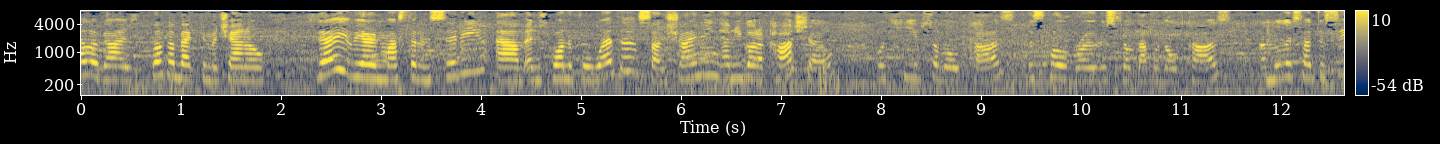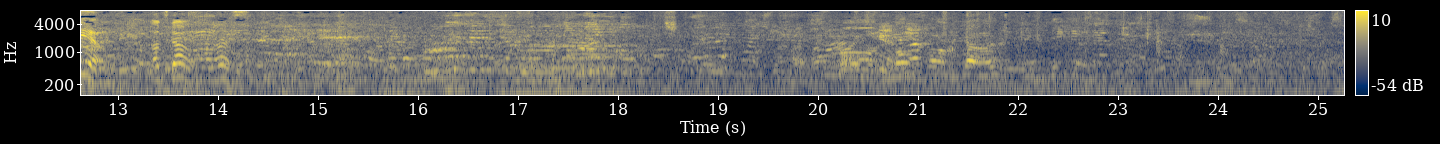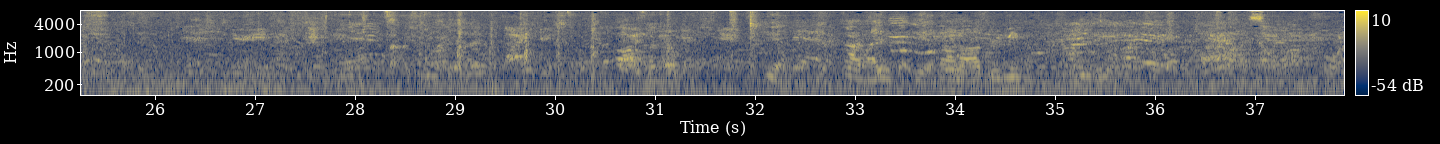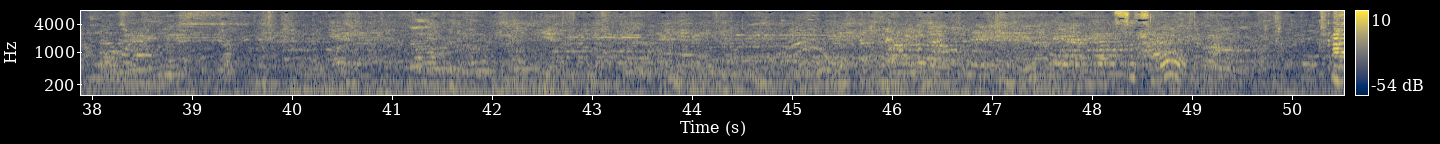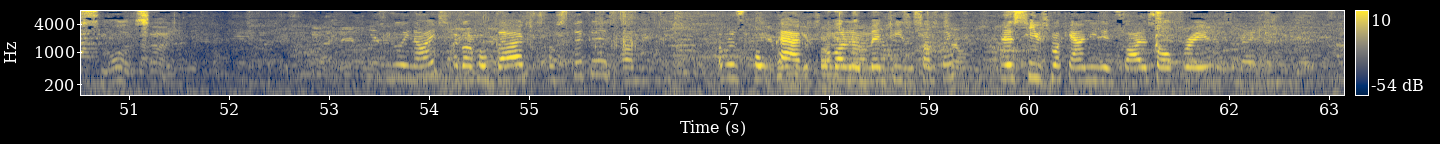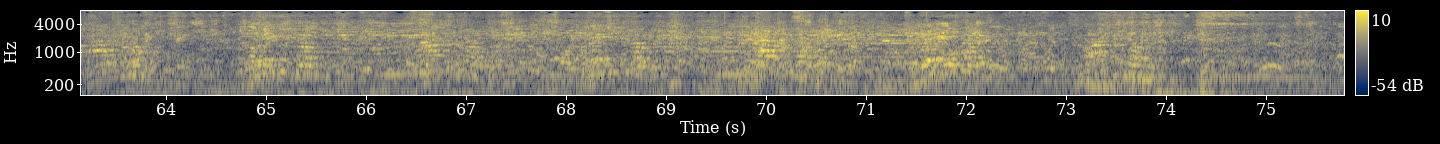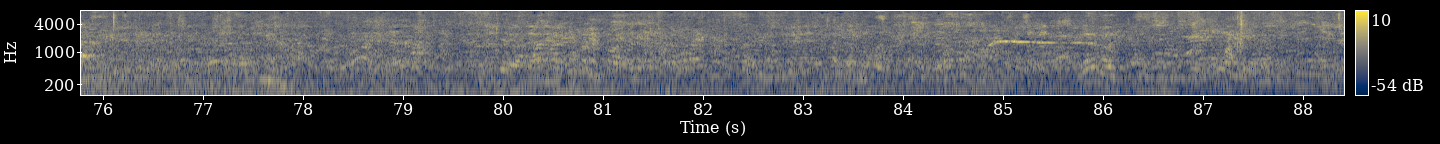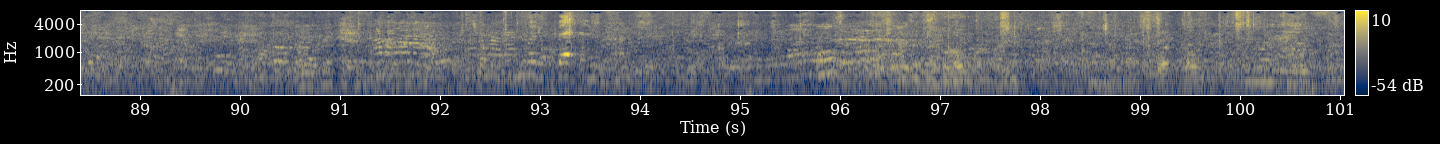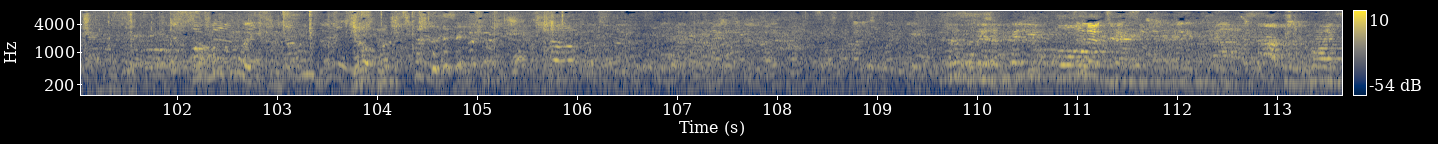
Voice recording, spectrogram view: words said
Hello guys, welcome back to my channel. Today we are in Masterton City um, and it's wonderful weather, sun shining and we got a car show with heaps of old cars. This whole road is filled up with old cars. I'm really excited to see it. Let's go. Yes. No, no, you've got, yeah, no, no, I remember. It's so small. It's kind of small inside. It's really nice. I got a whole bag of stickers. Um, I got this whole pack of I don't know Menties or something. There's heaps more candies inside. It's all free. It's amazing.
